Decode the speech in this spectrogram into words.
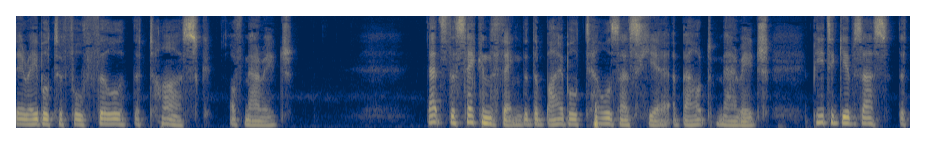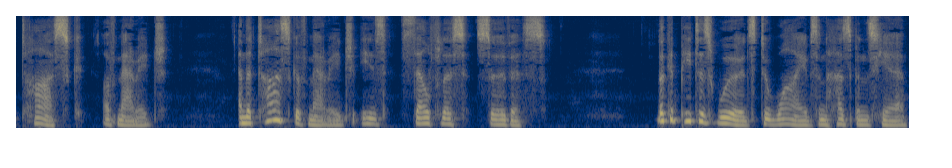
they're able to fulfill the task of marriage. That's the second thing that the Bible tells us here about marriage. Peter gives us the task of marriage. And the task of marriage is selfless service. Look at Peter's words to wives and husbands here.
